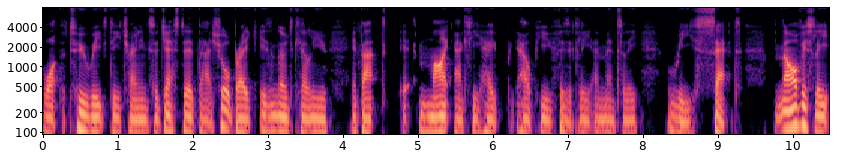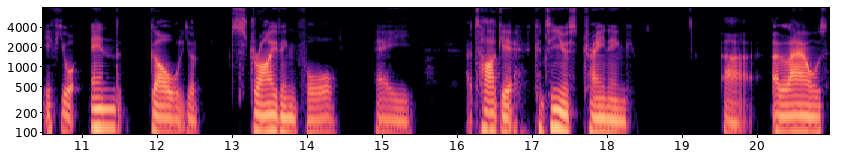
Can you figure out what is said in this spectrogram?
what the two weeks detraining suggested, that short break isn't going to kill you. In fact, it might actually help, help you physically and mentally reset. Now, obviously, if your end goal, you're striving for a a target, continuous training uh, allows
